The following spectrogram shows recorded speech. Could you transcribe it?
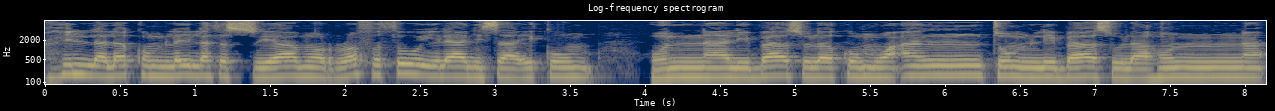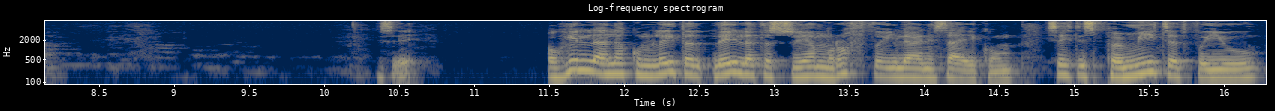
أحل لكم ليلة الصيام الرفث إلى نسائكم هن لباس لكم وأنتم لباس لهن. أحل لكم ليلة الصيام الرفث إلى نسائكم. So it is permitted for you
